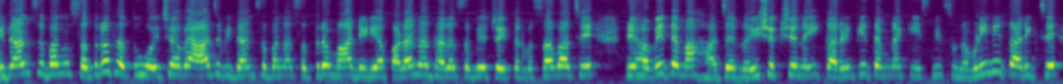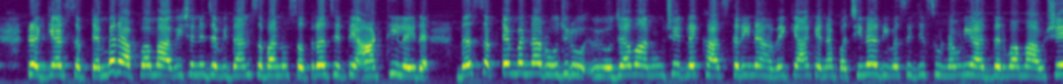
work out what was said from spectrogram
વિધાનસભાનું સત્ર થતું હોય છે, હવે આજ વિધાનસભાના સત્રમાં ડેડિયાપાડાના ધારાસભ્ય ચૈતર વસાવા છે. તે હવે તેમાં હાજર રહી શકશે નહીં, કારણ કે તેમના કેસની સુનાવણીની તારીખ છે. તે અગિયાર સપ્ટેમ્બર આપવામાં આવી છે અને જે વિધાનસભાનું સત્ર છે તે આઠથી લઈને દસ સપ્ટેમ્બરના રોજ યોજાવાનું છે એટલે ખાસ કરીને હવે ક્યાંક એના પછીના દિવસે જે સુનાવણી હાથ ધરવામાં આવશે,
